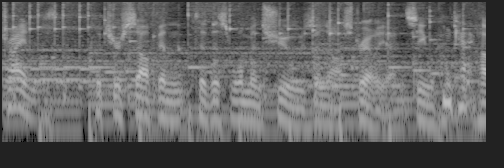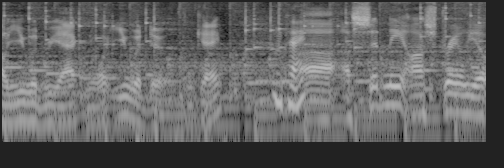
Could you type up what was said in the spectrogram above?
try and put yourself into this woman's shoes in Australia and see Okay. how you would react and what you would do. Okay. Okay. Uh, a Sydney, Australia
